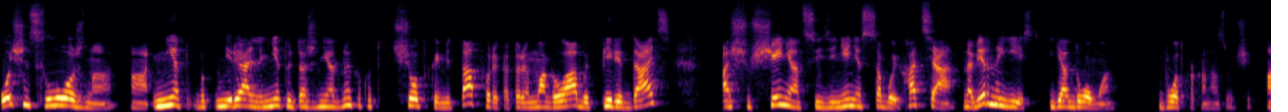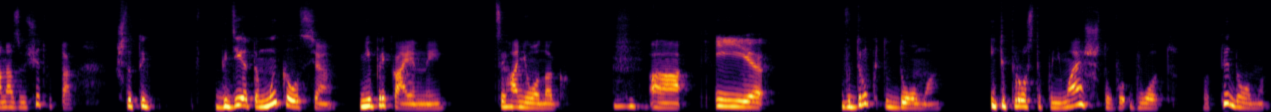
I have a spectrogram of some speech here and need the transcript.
очень сложно. А, нет, вот нереально нету даже ни одной какой-то четкой метафоры, которая могла бы передать ощущение от соединения с собой. Хотя, наверное, есть «я дома». Вот как она звучит. Она звучит вот так, что ты где-то мыкался, неприкаянный цыганенок, а, и вдруг ты дома. И ты просто понимаешь, что вот, вот ты дома.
